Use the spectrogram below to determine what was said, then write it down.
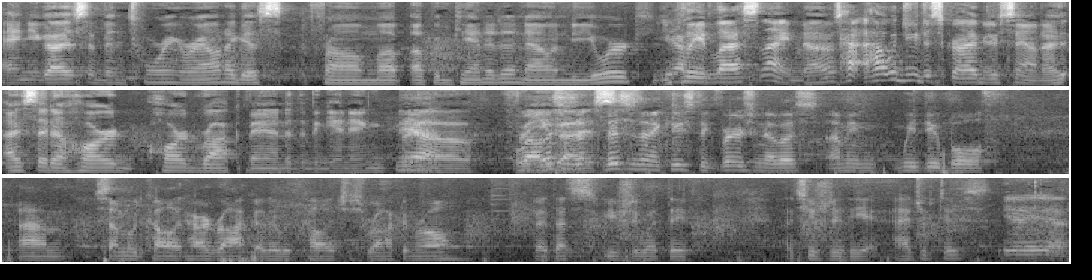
And you guys have been touring around, I guess, from up, up in Canada, now in New York. You Yeah. played last night. No? How, how would you describe your sound? I, I said a hard hard rock band at the beginning, but uh, for well, you this guys, is a, this is an acoustic version of us. I mean, we do both. Um, some would call it hard rock, other would call it just rock and roll. But that's usually what they've. That's usually the adjectives. Yeah, yeah.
